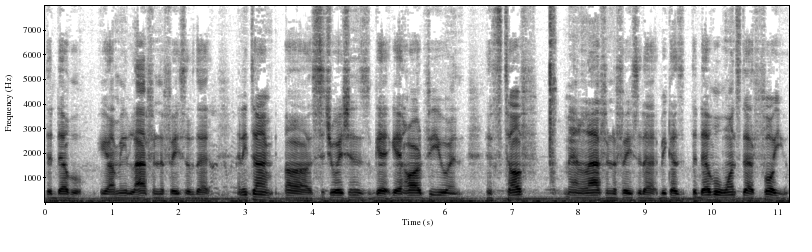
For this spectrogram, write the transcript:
the devil. You got me? Laugh in the face of that. Anytime uh, situations get get hard for you and it's tough, man, laugh in the face of that because the devil wants that for you.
